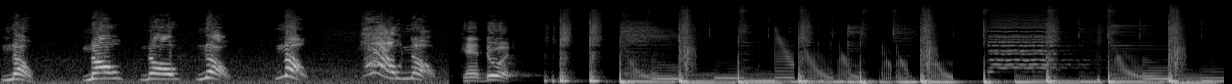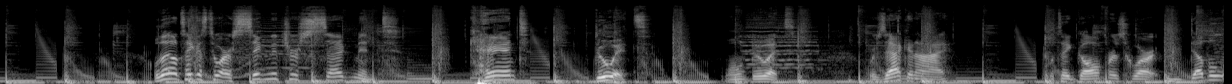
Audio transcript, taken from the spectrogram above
No. No, no, no, no. Hell no. Can't do it. Well, that'll take us to our signature segment. Can't do it. Won't do it. Where Zach and I will take golfers who are in double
